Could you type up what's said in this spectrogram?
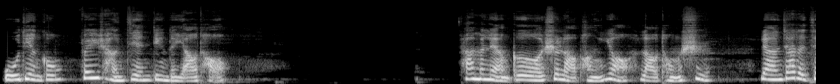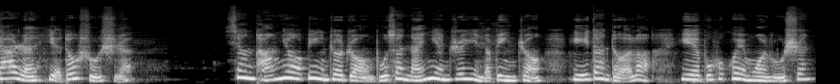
吴电工非常坚定的摇头。他们两个是老朋友、老同事，两家的家人也都熟识。像糖尿病这种不算难言之隐的病症，一旦得了，也不会讳莫如深。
